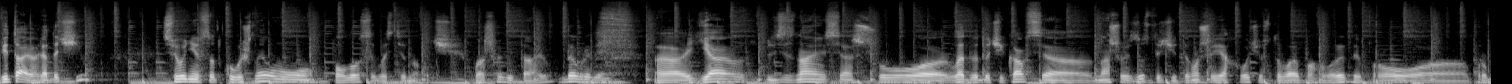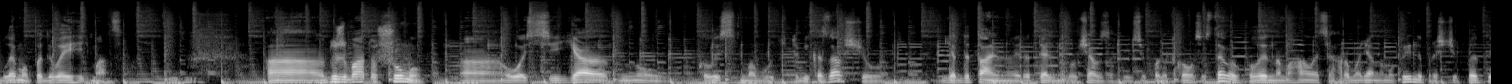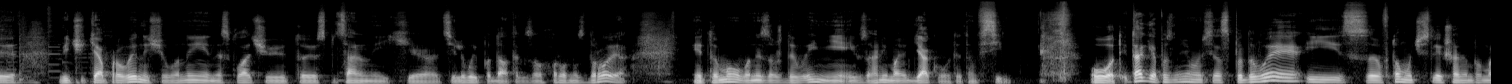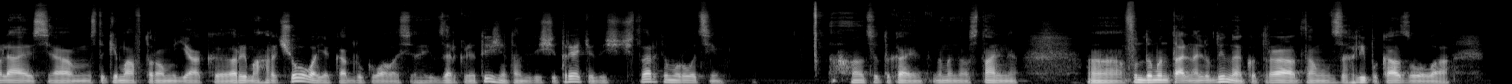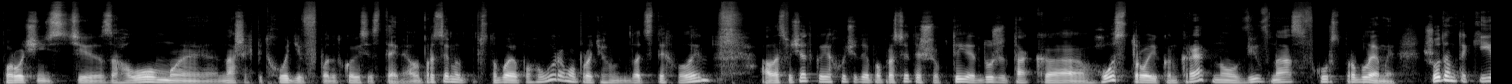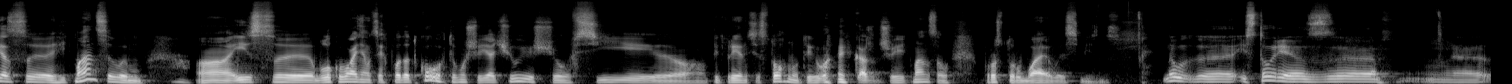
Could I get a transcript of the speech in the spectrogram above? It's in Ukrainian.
Вітаю глядачів. Сьогодні в садку Вишневому Павло Себастьянович. Паша, вітаю. Добрий день. Е, Я зізнаюся, що ледве дочекався нашої зустрічі, тому що я хочу з тобою поговорити про проблему ПДВ і гетьманцева. А, Дуже багато шуму. Ось я ну, колись, мабуть, тобі казав, що я детально і ретельно вивчав взагалі всю податкову систему, коли намагалися громадянам України прищепити відчуття провини, що вони не сплачують е, спеціальний е, цільовий податок за охорону здоров'я, і тому вони завжди винні і взагалі мають дякувати там всім. От і так я познайомився з ПДВ, і з в тому числі, якщо я не помиляюся, з таким автором, як Рима Грачова, яка друкувалася і в дзеркалі тижня, там в 2003-2004 році. Це така, як на мене, остання фундаментальна людина, котра там взагалі показувала порочність загалом е, наших підходів в податковій системі. Але про це ми з тобою поговоримо протягом 20 хвилин. Але спочатку я хочу тебе попросити, щоб ти дуже так е, гостро і конкретно ввів нас в курс проблеми. Що там таке з Гетьманцевим а, і з е, блокуванням цих податкових, тому що я чую, що всі е, підприємці стогнуть і кажуть, що Гетьманцев просто рубає весь бізнес. Ну, е, історія з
